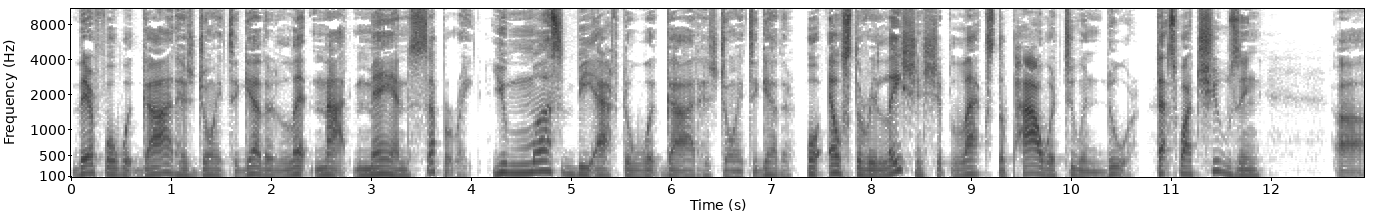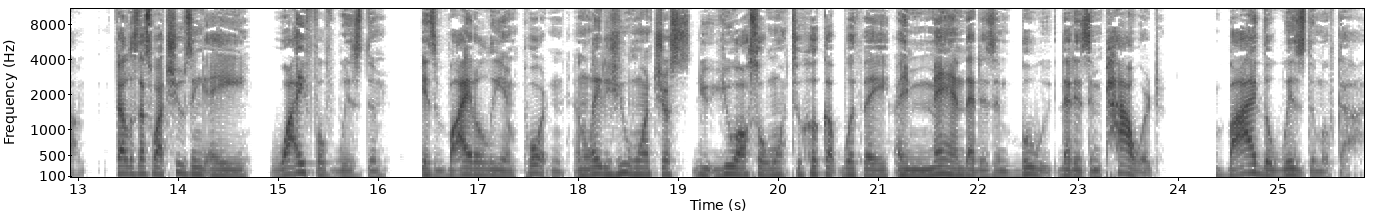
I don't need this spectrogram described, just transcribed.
Therefore, what God has joined together, let not man separate. You must be after what God has joined together, or else the relationship lacks the power to endure. That's why choosing, uh, fellas, that's why choosing a wife of wisdom is vitally important. And ladies, you want your, you, you also want to hook up with a, a man that is imbued, that is empowered by the wisdom of God.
